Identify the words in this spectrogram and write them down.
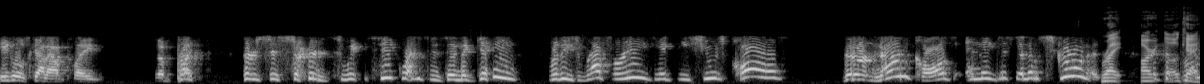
Eagles got outplayed, but there's just certain sweet sequences in the game where these referees make these huge calls that are non-calls, and they just end up screwing us. Right? Are, like okay?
